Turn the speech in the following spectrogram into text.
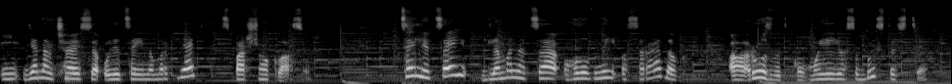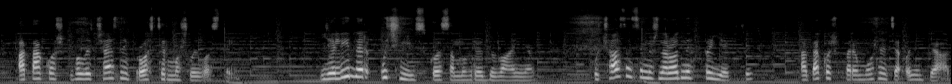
і я навчаюся у ліцеї номер 5 з першого класу. Цей ліцей для мене це головний осередок розвитку моєї особистості, а також величезний простір можливостей. Я лідер учнівського самоврядування, учасниця міжнародних проєктів, а також переможниця Олімпіад.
